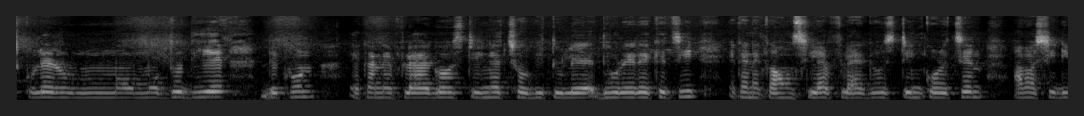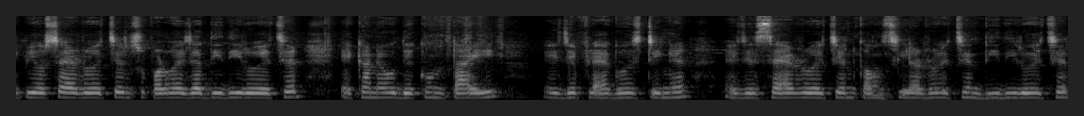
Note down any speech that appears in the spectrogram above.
স্কুলের মধ্য দিয়ে দেখুন, এখানে ফ্ল্যাগ হোস্টিংয়ের ছবি তুলে ধরে রেখেছি। এখানে কাউন্সিলর ফ্ল্যাগ হোস্টিং করেছেন, আমার সিডিপিও স্যার রয়েছেন সুপারভাইজার দিদি রয়েছেন। এখানেও দেখুন তাই এই যে ফ্ল্যাগ হোস্টিংয়ের এই যে স্যার রয়েছেন কাউন্সিলর রয়েছেন, দিদি রয়েছেন,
